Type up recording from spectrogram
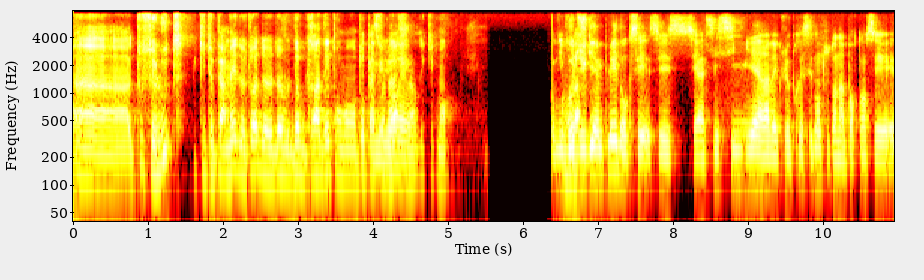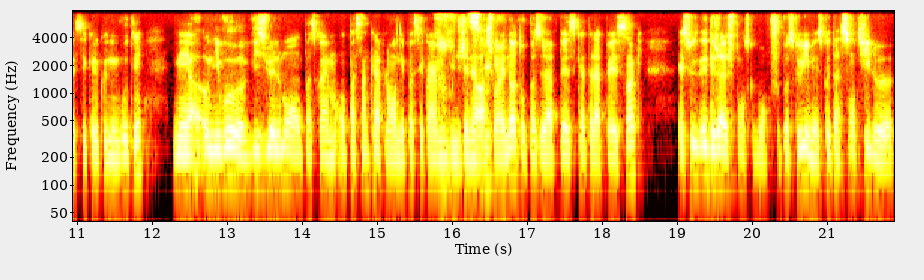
euh, tout ce loot qui te permet de toi de, de- d'upgrader ton, ton De personnage, t'améliorer, ton équipement. Au niveau Voilà. du gameplay, donc c'est assez similaire avec le précédent, tout en apportant ces, ces quelques nouveautés. Mais euh, au niveau euh, visuellement, on passe quand même, on passe un cap. Là, on est passé quand même d'une génération à une autre. On passe de la PS4 à la PS5. Et déjà, je pense que bon, je suppose que oui, mais est-ce que tu as senti le,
